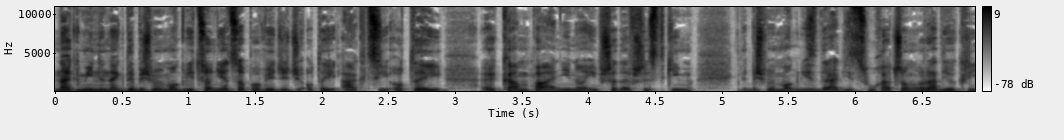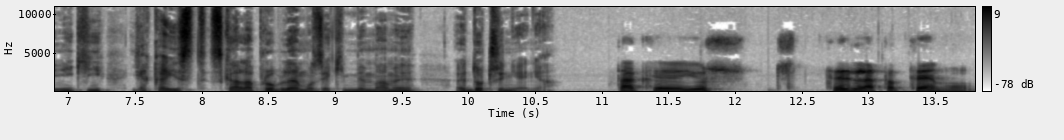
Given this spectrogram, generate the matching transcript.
nagminne. Gdybyśmy mogli co nieco powiedzieć o tej akcji, o tej e, kampanii, no i przede wszystkim, gdybyśmy mogli zdradzić słuchaczom radiokliniki, jaka jest skala problemu, z jakim my mamy do czynienia? Tak, y, już 4 lata temu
